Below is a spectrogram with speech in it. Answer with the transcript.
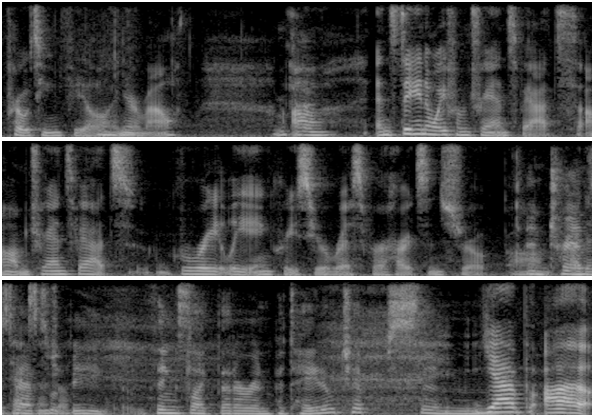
protein feel mm-hmm. in your mouth. Okay. Uh, and staying away from trans fats. Um, trans fats greatly increase your risk for hearts and stroke. Um, and trans fats and would be things like that are in potato chips and. Yep, uh,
